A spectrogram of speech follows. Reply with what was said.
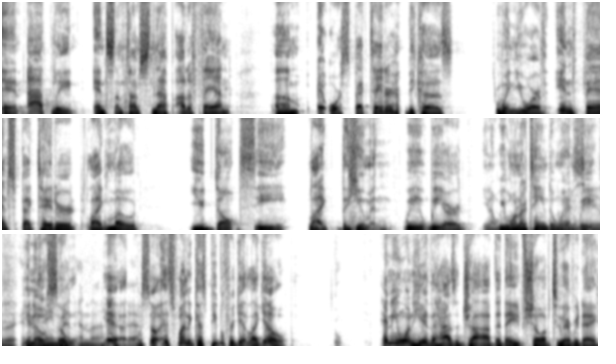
and athlete and sometimes snap out of fan um, or spectator because when you are in fan spectator like mode, you don't see like the human. We we are you know we want our team to win. see We you know so the- yeah. yeah. So it's funny because people forget like yo, anyone here that has a job that they show up to every day,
